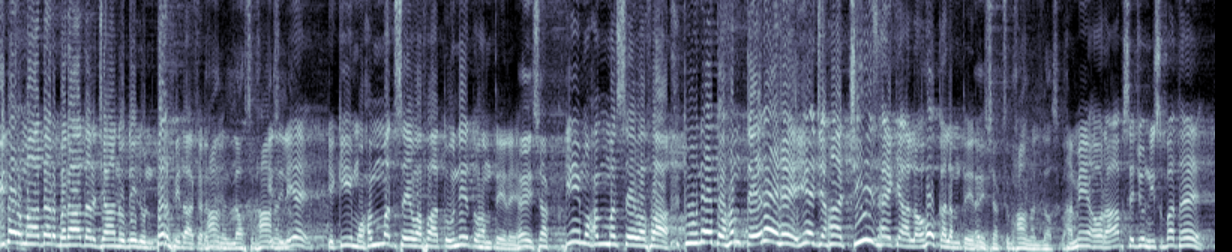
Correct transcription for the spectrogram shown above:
इधर मादर बरादर जान दिल उन पर फिदा कर दे। इसलिए कि की मोहम्मद से वफा तूने तो हम तेरे हैं। की मोहम्मद से वफा तूने तो हम तेरे हैं। ये जहाँ चीज़ है क्या? लहो कलम तेरे हैं। हमें और आपसे जो निस्बत है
